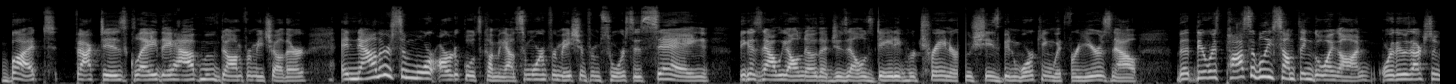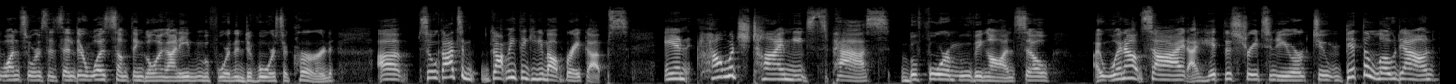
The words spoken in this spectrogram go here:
But fact is, Clay, they have moved on from each other. And now there's some more articles coming out, some more information from sources saying, because now we all know that Gisele is dating her trainer, who she's been working with for years now, that there was possibly something going on, or there was actually one source that said there was something going on even before the divorce occurred. Uh, so it got to, got me thinking about breakups and how much time needs to pass before moving on. So I went outside, I hit the streets in New York to get the lowdown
